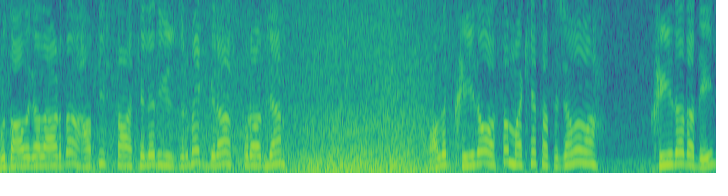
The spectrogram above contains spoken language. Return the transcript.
Bu dalgalarda hafif sahteleri yüzdürmek biraz problem. Balık kıyıda olsa maket atacağım ama kıyıda da değil.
